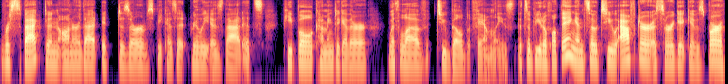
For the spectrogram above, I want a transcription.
respect and honor that it deserves because it really is that. It's people coming together with love to build families. It's a beautiful thing. And so to after a surrogate gives birth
